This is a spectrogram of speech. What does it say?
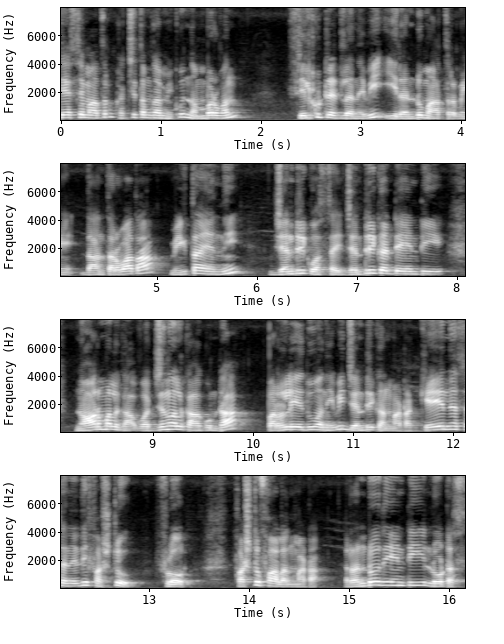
చేస్తే మాత్రం ఖచ్చితంగా మీకు నంబర్ వన్ సిల్క్ ట్రెడ్లు అనేవి ఈ రెండు మాత్రమే. దాని తర్వాత మిగతా అన్నీ జనరిక్ వస్తాయి. జనరిక్ అంటే ఏంటి? నార్మల్గా ఒరిజినల్ కాకుండా పర్లేదు అనేవి జనరిక్ అనమాట కేఎన్ఎస్ అనేది ఫస్ట్ ఫ్లోర్ ఫస్ట్ ఫాల్ అనమాట రెండోది ఏంటి? Lotus.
